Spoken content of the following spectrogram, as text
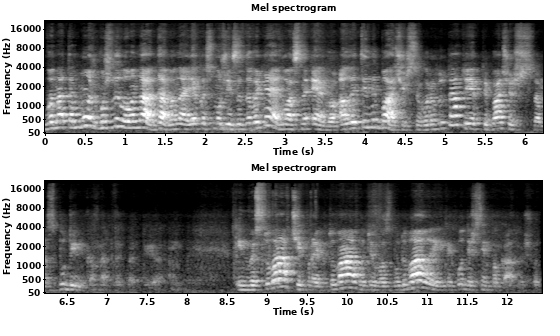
вона там може, можливо, вона, да, вона якось може і задовольняє власне его, але ти не бачиш цього результату, як ти бачиш там з будинком, наприклад. Ти його там інвестував чи проєктував, от його збудували, і ти ходиш всім показуєш. От,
